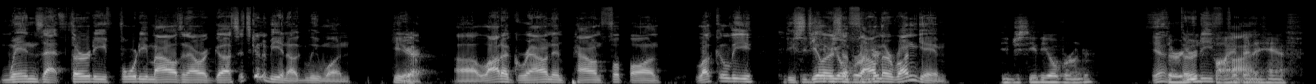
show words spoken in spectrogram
winds at 30, 40 miles an hour gusts. It's going to be an ugly one here. Yeah. Uh, a lot of ground and pound football. And luckily, the Steelers the have found their run game. Did you see the over under? Yeah, 35 and a half.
